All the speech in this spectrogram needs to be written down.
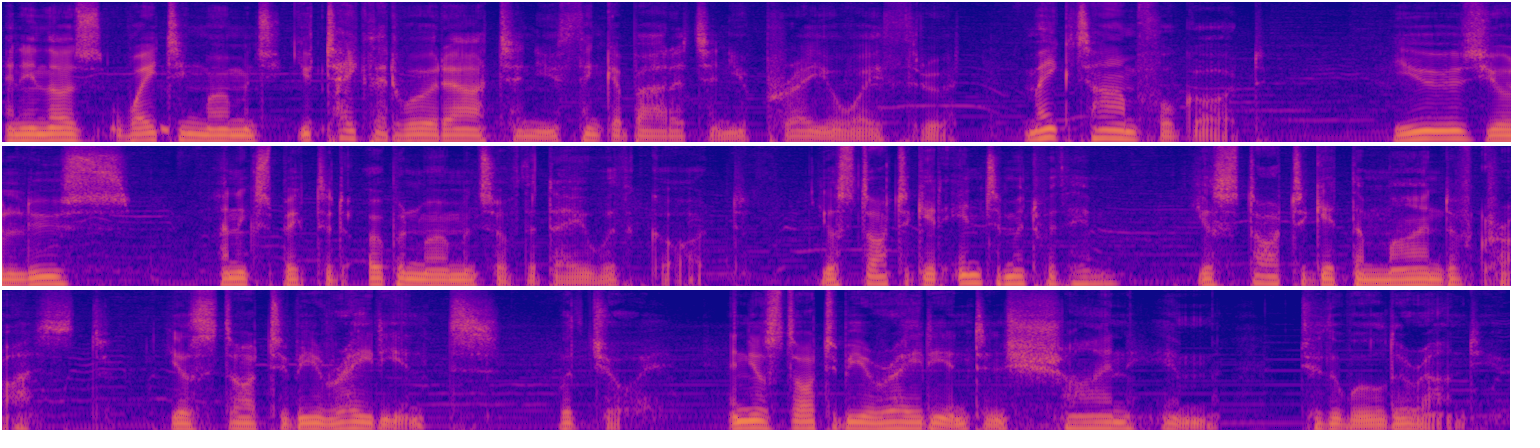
and in those waiting moments you take that word out and you think about it and you pray your way through it? Make time for God. Use your loose, unexpected, open moments of the day with God. You'll start to get intimate with Him. You'll start to get the mind of Christ you'll start to be radiant with joy. And you'll start to be radiant and shine Him to the world around you.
